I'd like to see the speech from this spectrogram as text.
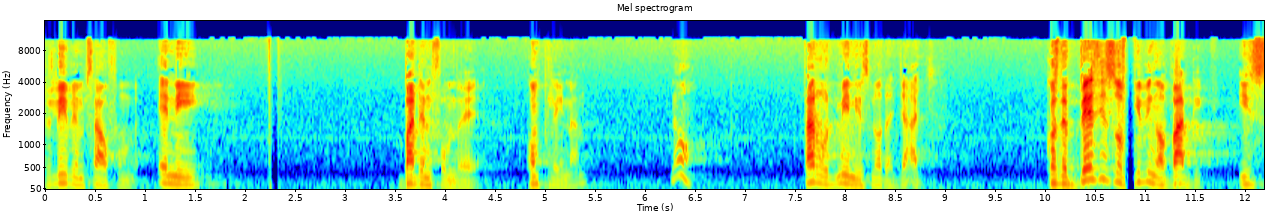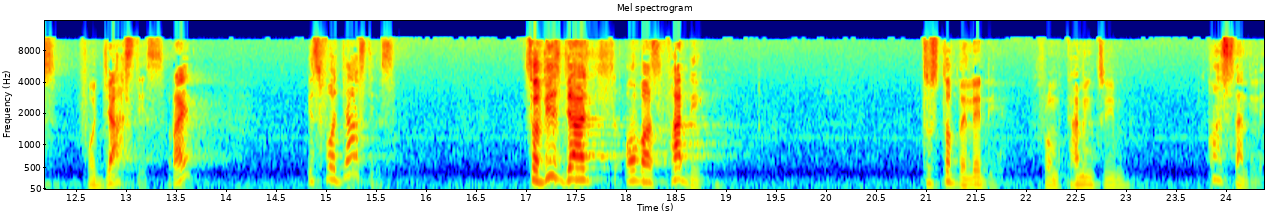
relieve himself from any burden from the complainant. No. That would mean he's not a judge. Because the basis of giving a verdict is for justice, right? It's for justice. So this judge offers verdict to stop the lady from coming to him constantly.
